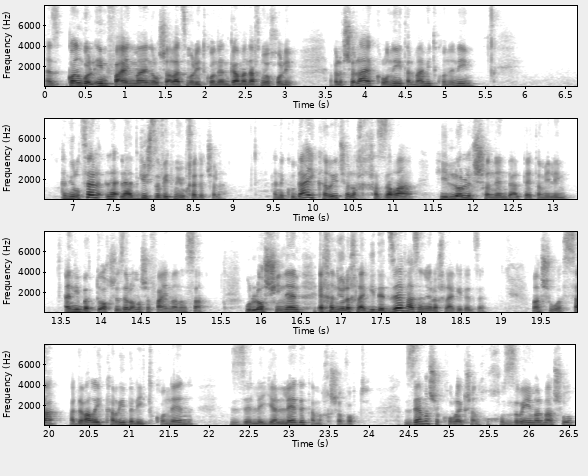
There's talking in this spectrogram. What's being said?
אז קודם כל, אם פיינמן הרשה לעצמו להתכונן, גם אנחנו יכולים. אבל השאלה העקרונית, על מה הם מתכוננים, אני רוצה להדגיש זווית מיוחדת שלה. הנקודה העיקרית של החזרה היא לא לשנן בעל פה את המילים. אני בטוח שזה לא מה שפיינמן עשה. הוא לא שינן איך אני הולך להגיד את זה ואז אני הולך להגיד את זה. מה שהוא עשה, הדבר העיקרי בלהתכונן זה לילד את המחשבות. זה מה שקורה כשאנחנו חוזרים על משהו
